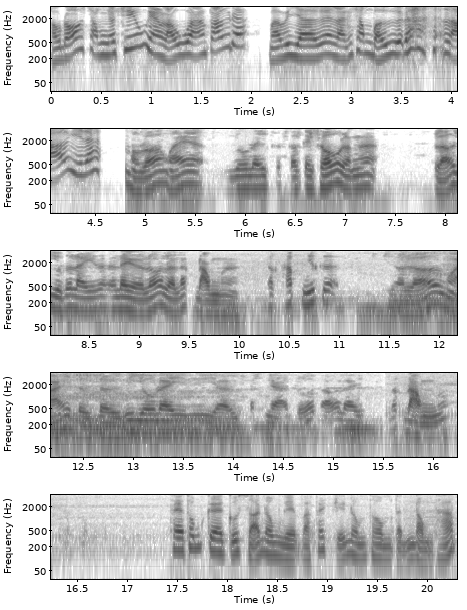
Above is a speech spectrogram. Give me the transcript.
Hồi đó sông nhỏ xíu ngang lậu qua tới đó. Mà bây giờ là cái sông bự rồi đó, lỡ gì đó. hồi đó ngoại vô đây có cây số lần á lỡ vô tới đây đó ở đây là đó là đất đồng à đất thấp nhất á giờ lỡ ngoại từ từ đi vô đây bây giờ các nhà cửa ở đây đất đồng đó theo thống kê của Sở Nông nghiệp và Phát triển Nông thôn tỉnh Đồng Tháp,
